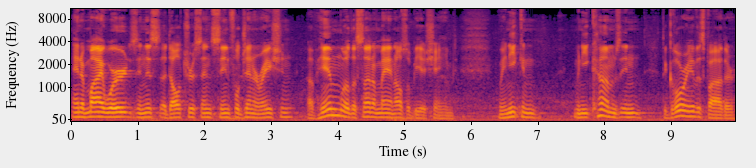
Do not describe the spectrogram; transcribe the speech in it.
and of my words in this adulterous and sinful generation, of him will the Son of Man also be ashamed, when he, can, when he comes in the glory of his Father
